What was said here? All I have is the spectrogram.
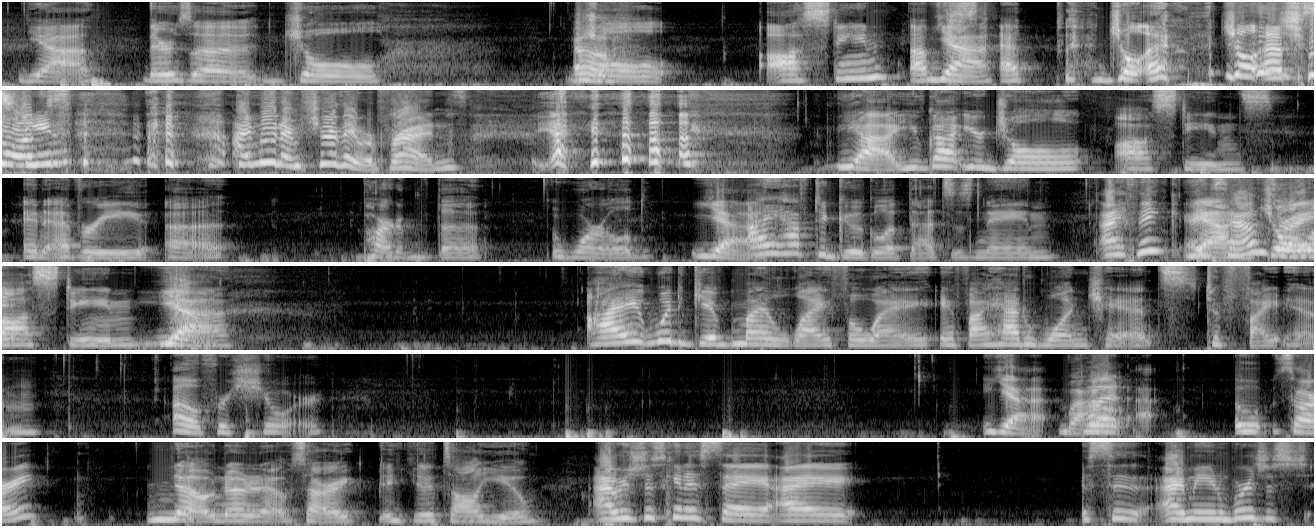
yeah. There's a Joel, Ugh. Joel Osteen. Ups, Yeah. Ep, Joel Ep, Joel Epstein. I mean, I'm sure they were friends. yeah, yeah you've got your Joel Osteens in every uh, part of the world. Yeah. I have to Google if that's his name. I think it sounds Joel right. Osteen. Yeah. Yeah. I would give my life away if I had one chance to fight him. Oh, for sure. Yeah, Wow. but oh, sorry. No, no, no, no. Sorry, It- it's all you. I was just gonna say I. So, I mean, we're just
